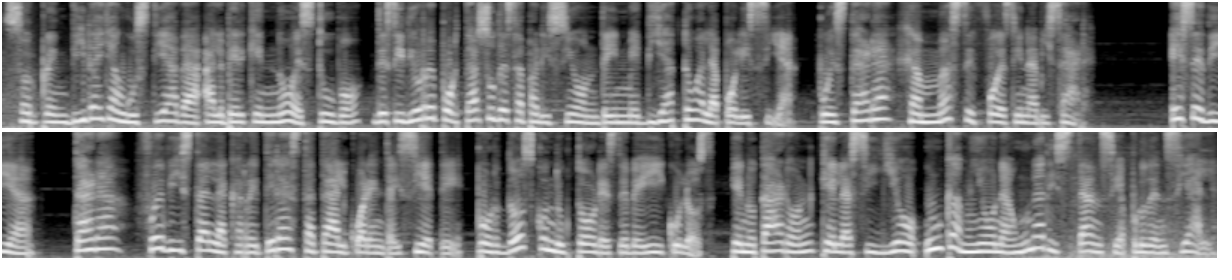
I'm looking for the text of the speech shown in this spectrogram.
Sorprendida y angustiada al ver que no estuvo, decidió reportar su desaparición de inmediato a la policía, pues Tara jamás se fue sin avisar. Ese día, Tara fue vista en la carretera estatal 47 por dos conductores de vehículos que notaron que la siguió un camión a una distancia prudencial,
